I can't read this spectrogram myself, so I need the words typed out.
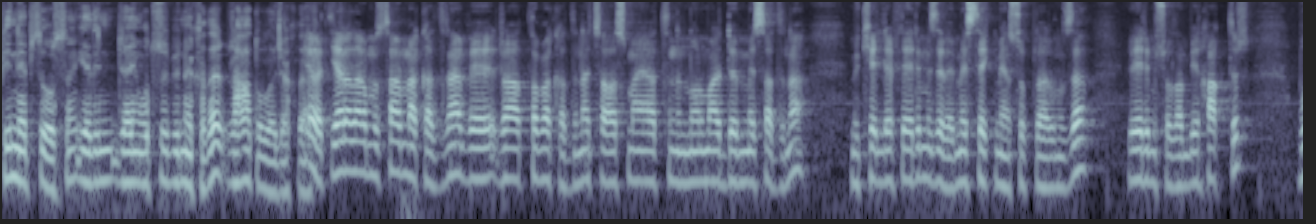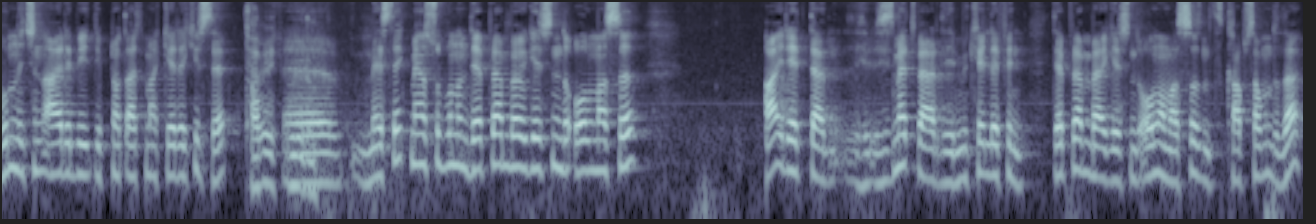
Bir nebze olsun 7. ayın 31'ine kadar rahat olacaklar. Evet yaralarımızı sarmak adına ve rahatlamak adına çalışma hayatının normal dönmesi adına mükelleflerimize ve meslek mensuplarımıza verilmiş olan bir haktır. Bunun için ayrı bir dipnot açmak gerekirse Tabii ki. Ee, meslek mensubunun deprem bölgesinde olması ayrıyetten hizmet verdiği mükellefin deprem belgesinde olmaması kapsamında da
